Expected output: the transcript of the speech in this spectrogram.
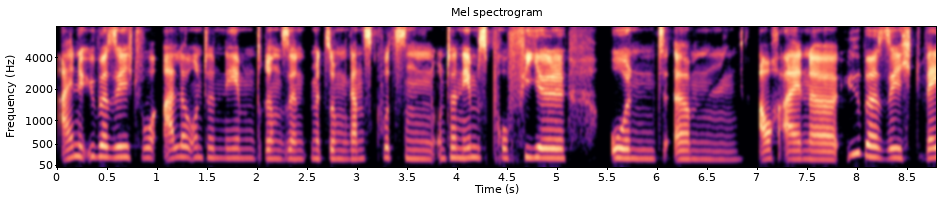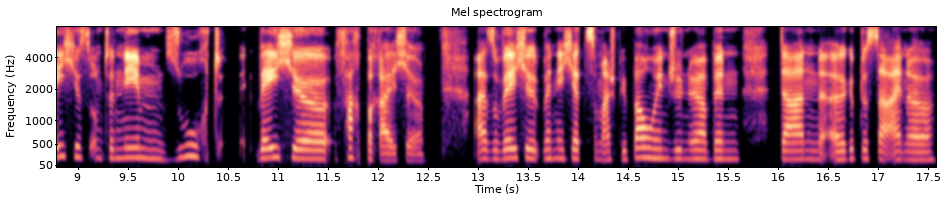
eine Übersicht, wo alle Unternehmen drin sind mit so einem ganz kurzen Unternehmensprofil und ähm, auch eine Übersicht, welches Unternehmen sucht welche Fachbereiche. Also welche, wenn ich jetzt zum Beispiel Bauingenieur bin, dann äh, gibt es da eine,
